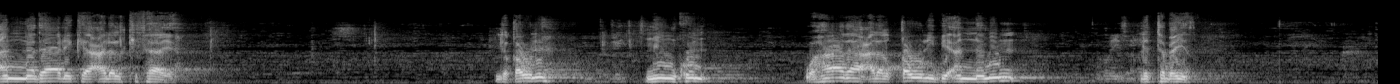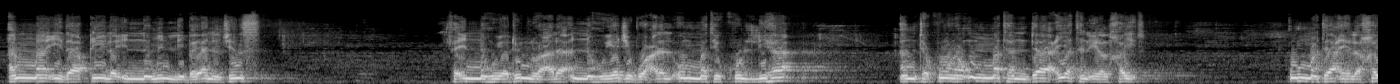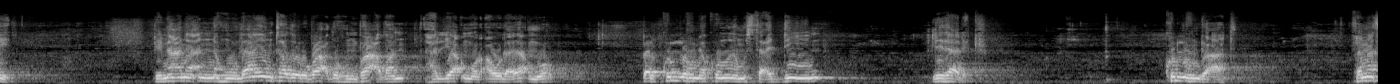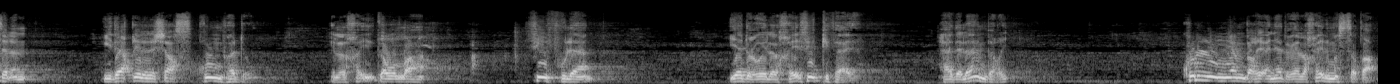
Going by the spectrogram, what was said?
أن ذلك على الكفاية لقوله منكم وهذا على القول بأن من للتبعيض. أما إذا قيل إن من لبيان الجنس فإنه يدل على أنه يجب على الأمة كلها أن تكون أمة داعية إلى الخير. أمة داعية إلى الخير. بمعنى أنه لا ينتظر بعضهم بعضا هل يأمر أو لا يأمر بل كلهم يكونون مستعدين لذلك. كلهم دعاة. فمثلا إذا قيل لشخص قم فادعو إلى الخير قال والله في فلان يدعو إلى الخير في الكفاية. هذا لا ينبغي. كل ينبغي أن يدعو إلى الخير ما استطاع.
